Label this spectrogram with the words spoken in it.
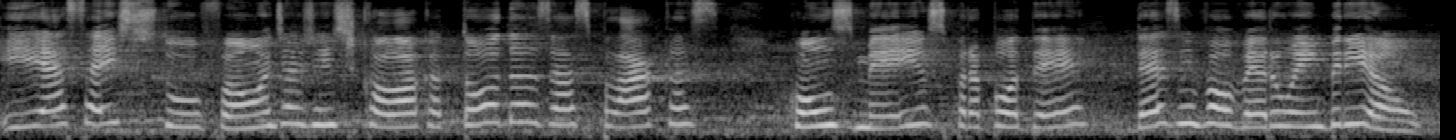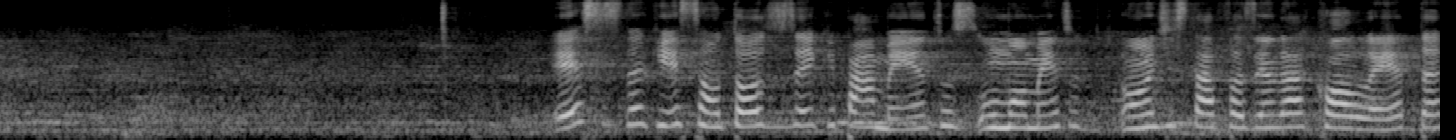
E essa é estufa, onde a gente coloca todas as placas com os meios para poder desenvolver o embrião. Esses daqui são todos os equipamentos, o momento onde está fazendo a coleta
